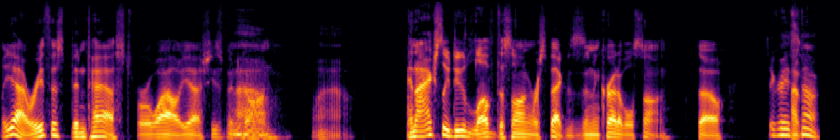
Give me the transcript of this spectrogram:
yeah, Aretha's been passed for a while. Yeah, she's been Wow. gone. Wow, And I actually do love the song "Respect." It's an incredible song. So, it's a great I'm- song.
